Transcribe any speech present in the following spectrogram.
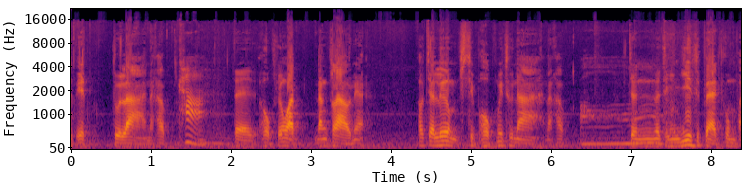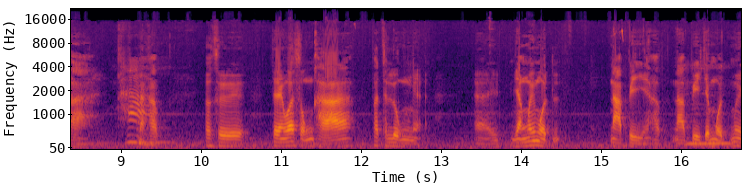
31 ตุลานะครับ ค่ะ แต่ 6 จังหวัดดังกล่าวเนี่ยเขาจะเริ่ม 16 มิถุนายนนะครับ อ๋อ จนมาถึง 28 กุมภาค่ะนะครับ ก็คือแสดงว่าสงขลาพัทลุงเนี่ยเอ่อยังไม่หมดนาปีนะครับนาปีจะหมดเมื่อ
